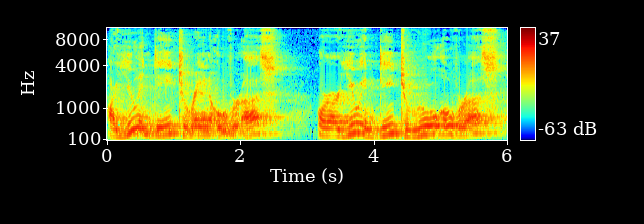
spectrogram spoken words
are you indeed to reign over us? Or are you indeed to rule over us?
